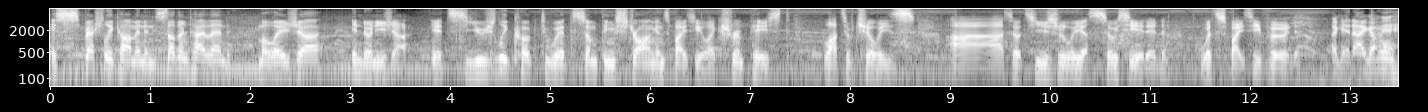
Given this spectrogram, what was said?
especially common in southern Thailand, Malaysia, Indonesia. It's usually cooked with something strong and spicy like shrimp paste, lots of chilies. Uh, so it's usually associated with spicy food. Okay, I got me.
